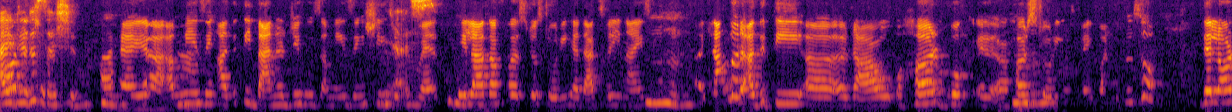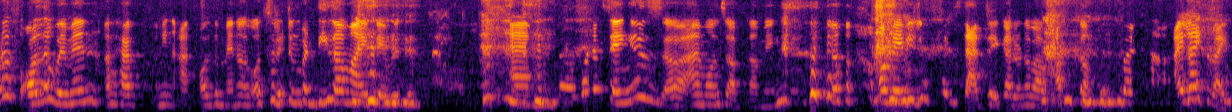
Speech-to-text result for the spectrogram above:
I did a session. Hmm. Yeah, amazing. Aditi Banerjee, who's amazing, she's yes. written well. Hela ka first jo story hai, that's very nice. Mm. Uh, younger Aditi uh, Rao, her book, uh, her hmm. story is very wonderful. So there are a lot of all the women uh, have I mean uh, all the men are also written but these are my favorites. And uh, what I'm saying is uh, I'm also upcoming. Or maybe just like static I don't know about upcoming but uh, I like writing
